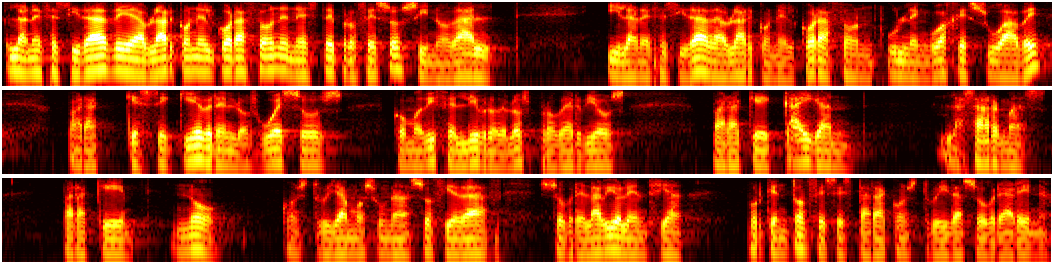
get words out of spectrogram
la necesidad de hablar con el corazón en este proceso sinodal y la necesidad de hablar con el corazón un lenguaje suave para que se quiebren los huesos, como dice el libro de los Proverbios, para que caigan las armas, para que no construyamos una sociedad sobre la violencia, porque entonces estará construida sobre arena.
